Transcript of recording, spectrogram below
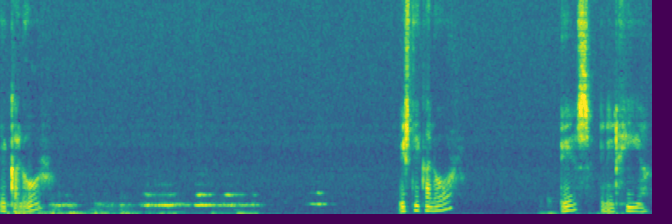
el calor? Este calor es energía.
